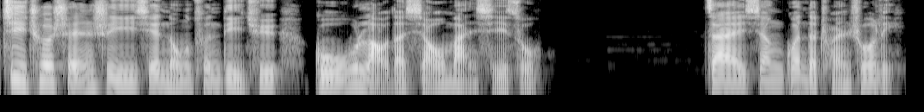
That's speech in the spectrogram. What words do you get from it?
祭车神是一些农村地区古老的小满习俗。在相关的传说里，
